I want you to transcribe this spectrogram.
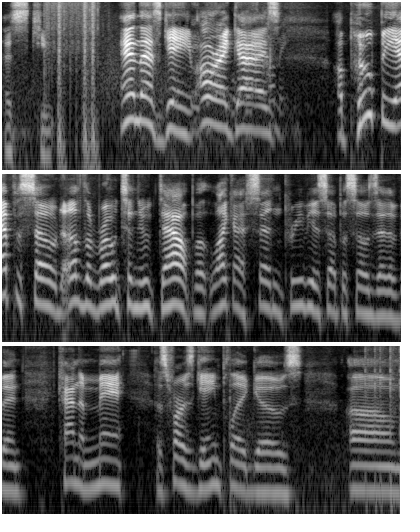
That's cute. And that's game. Alright, guys. A poopy episode of the Road to Nuked Out, but like I said in previous episodes that have been kind of meh as far as gameplay goes, um,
